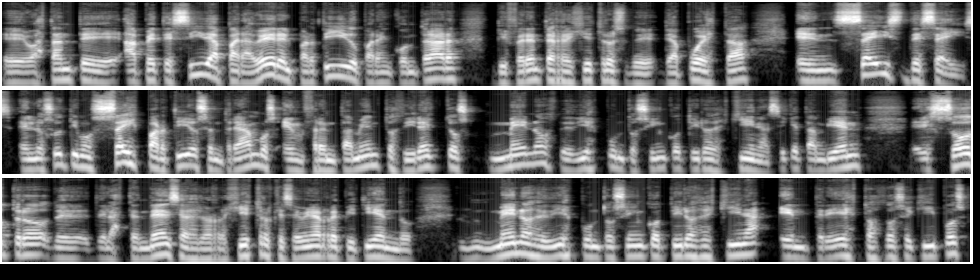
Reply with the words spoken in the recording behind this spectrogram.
eh, bastante apetecida para ver el partido, para encontrar diferentes registros de, de apuesta. En seis de seis, en los últimos seis partidos entre ambos, enfrentamientos directos menos de 10.5 tiros de esquina. Así que también es otro de, las tendencias de los registros que se viene repitiendo. Menos de 10.5 tiros de esquina entre estos dos equipos.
